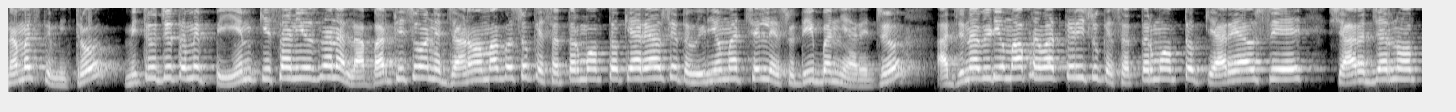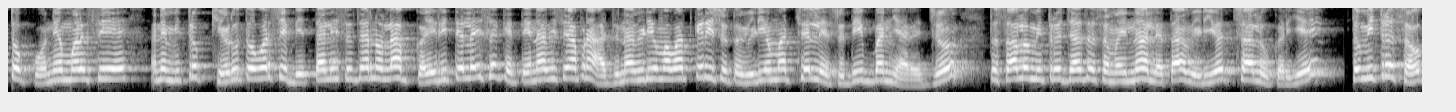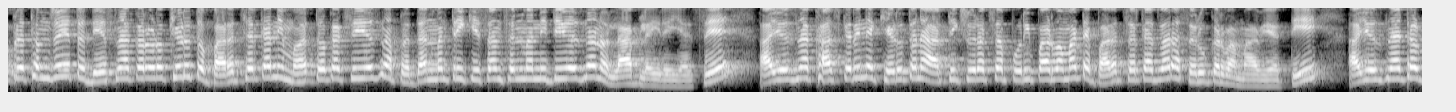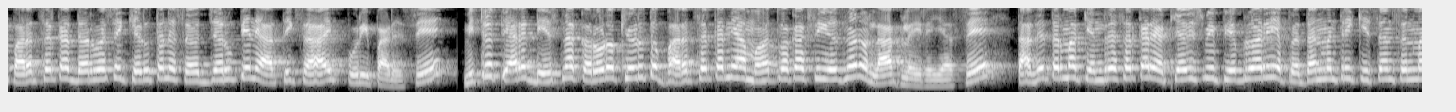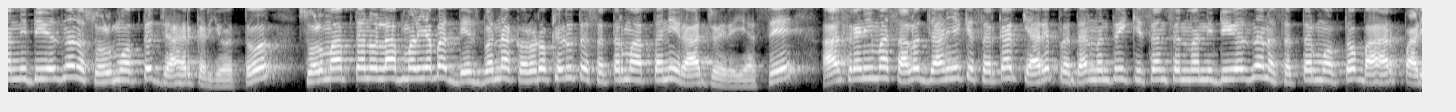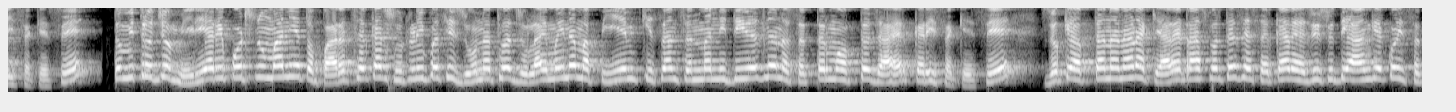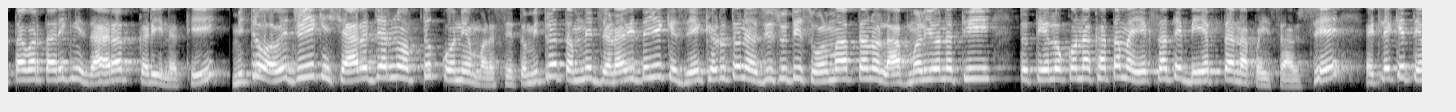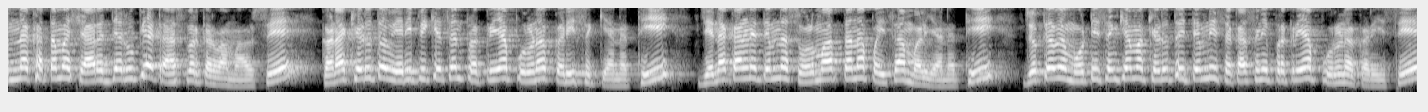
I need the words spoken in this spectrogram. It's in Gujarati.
નમસ્તે મિત્રો. મિત્રો, જો તમે પીએમ કિસાન યોજનાના લાભાર્થી છો અને જાણવા માગો છો કે સત્તરમો હપ્તો ક્યારે આવશે, તો વિડીયોમાં છેલ્લે સુધી બન્યા રહેજો. આજના વિડીયોમાં આપણે વાત કરીશું કે સત્તરમો હપ્તો ક્યારે આવશે, ચાર હજારનો હપ્તો કોને મળશે અને મિત્રો, ખેડૂતો વર્ષે બેતાલીસ હજારનો લાભ કઈ રીતે લઈ શકે તેના વિશે આપણે આજના વિડીયોમાં વાત કરીશું, તો વિડીયોમાં છેલ્લે સુધી બન્યા રહેજો. તો ચાલો મિત્રો, જાજો સમય ન લેતા વીડિયો ચાલુ કરીએ. તો મિત્રો, સૌપ્રથમ જોઈએ તો દેશના કરોડો ખેડૂતો ભારત સરકારની મહત્વાકાંક્ષી યોજના પ્રધાનમંત્રી કિસાન સન્માન નિધિ યોજનાનો લાભ લઈ રહ્યા છે. આ યોજના ખાસ કરીને ખેડૂતોને આર્થિક સુરક્ષા પૂરી પાડવા માટે ભારત સરકાર દ્વારા શરૂ કરવામાં આવી હતી. આ યોજના હેઠળ ભારત સરકાર દર વર્ષે ખેડૂતોને છ હજાર રૂપિયાની આર્થિક સહાય પૂરી પાડે છે. મિત્રો, ત્યારે દેશના કરોડો ખેડૂતો ભારત સરકારની આ મહત્વાકાંક્ષી યોજનાનો લાભ લઈ રહ્યા છે. તાજેતરમાં કેન્દ્ર સરકારે અઠ્યાવીસમી ફેબ્રુઆરીએ પ્રધાનમંત્રી કિસાન સન્માન નિધિ યોજનાનો સોળમો હપ્તો જાહેર કર્યો હતો. સોળમા હપ્તાનો લાભ મળ્યા બાદ દેશભરના કરોડો ખેડૂતો સત્તરમા હપ્તાની રાહ જોઈ રહ્યા છે. આ શ્રેણીમાં ચાલો જાણીએ કે સરકાર ક્યારે પ્રધાનમંત્રી કિસાન સન્માન નિધિ યોજનાનો સત્તરમો હપ્તો બહાર પાડી શકે છે. તો મિત્રો, જો મીડિયા રિપોર્ટ્સનું માનીએ તો ભારત સરકાર ચૂંટણી પછી જૂન અથવા જુલાઈ મહિનામાં પીએમ કિસાન સન્માન નિધિ યોજનાનો સત્તરમો હપ્તો જાહેર કરી શકે છે. જો કે હપ્તાના નાણાં ક્યારે ટ્રાન્સફર થશે, સરકારે હજુ સુધી આ અંગે કોઈ સત્તાવાર તારીખની જાહેરાત કરી નથી. મિત્રો, હવે જોઈએ કે ચાર હજારનો હપ્તો કોને મળશે? તો મિત્રો, તમને જણાવી દઈએ કે જે ખેડૂતોને હજુ સુધી સોળમા હપ્તાનો લાભ મળ્યો નથી. તો તે લોકોના ખાતામાં એકસાથે બે હપ્તાના પૈસા આવશે. એટલે કે તેમના ખાતામાં ચાર હજાર રૂપિયા ટ્રાન્સફર કરવામાં આવશે. ઘણા ખેડૂતો વેરિફિકેશન પ્રક્રિયા પૂર્ણ કરી શક્યા નથી, જેના કારણે તેમના સોળમા હપ્તાના પૈસા મળ્યા નથી. જો કે હવે મોટી સંખ્યામાં ખેડૂતોએ તેમની ચકાસણી પ્રક્રિયા પૂર્ણ કરી છે,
